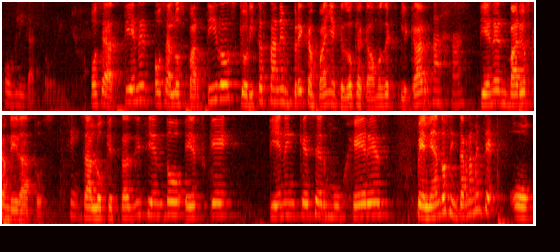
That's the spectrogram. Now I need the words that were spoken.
obligatorio. O sea, tienen, o sea, los partidos que ahorita están en pre-campaña, que es lo que acabamos de explicar, Ajá, tienen varios candidatos. sí. O sea, lo que estás diciendo es que tienen que ser mujeres peleándose internamente o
